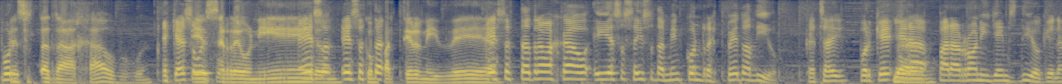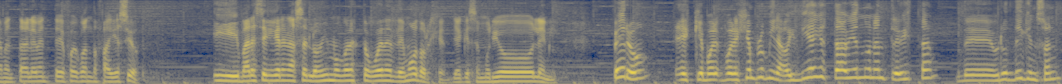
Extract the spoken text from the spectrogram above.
Porque eso está trabajado, pues, weón. es que eso, Ellos se reunieron, Eso- eso está- compartieron ideas. eso está trabajado y eso se hizo también con respeto a Dio. ¿Cachai? Porque era para Ronnie James Dio, que lamentablemente fue cuando falleció. Y parece que quieren hacer lo mismo con estos güeyes de Motorhead, ya que se murió Lemmy. Pero es que, por, por ejemplo, mira, hoy día yo estaba viendo una entrevista de Bruce Dickinson,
